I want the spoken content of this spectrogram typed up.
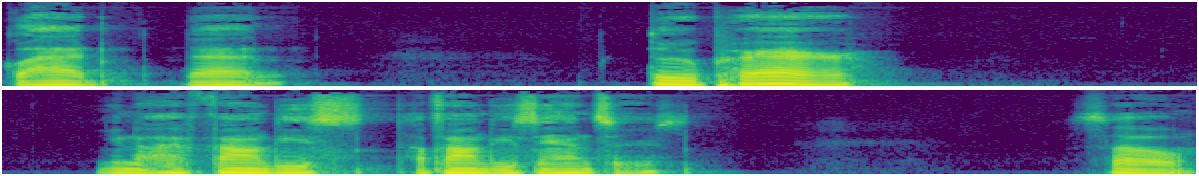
glad that through prayer, you know, I found these I found these answers. So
